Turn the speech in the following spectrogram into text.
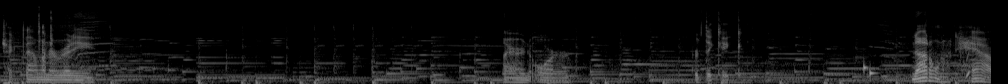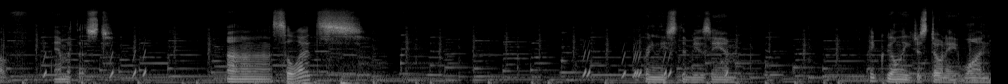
Check that one already. Iron ore. birthday cake. Now I don't have amethyst. Uh, so let's bring these to the museum. I think we only just donate one.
